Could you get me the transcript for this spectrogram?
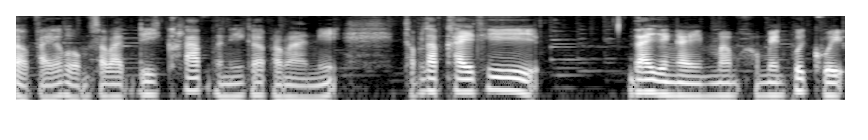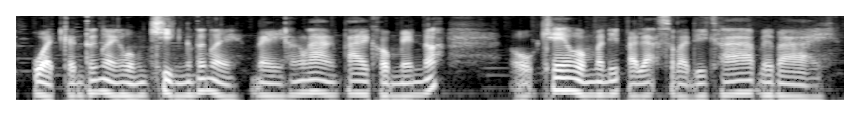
ต่อไปครับผม สวัสดีครับ วันนี้ก็ประมาณนี้สำหรับใครที่ได้ยังไงมาคอมเมนต์พูดคุยอวดกันทั้งหน่อยผมขิงกันทั้งหน่อยในข้างล่างใต้คอมเมนต์เนาะโอเคผมวันนี้ไปแล้ว สวัสดีครับบ๊ายบาย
